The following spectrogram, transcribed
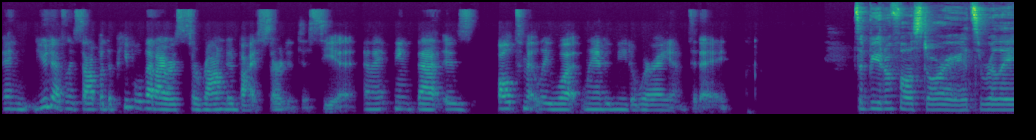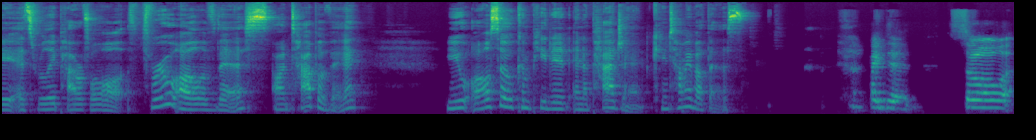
And you definitely saw it, but the people that I was surrounded by started to see it. And I think that is ultimately what landed me to where I am today. It's a beautiful story. It's really, it's really powerful. Through all of this, on top of it, you also competed in a pageant. Can you tell me about this? I did. So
